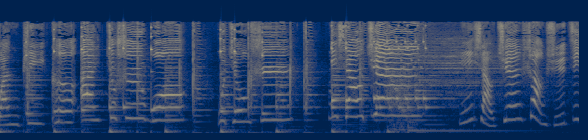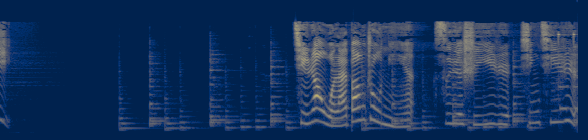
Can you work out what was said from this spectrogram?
顽皮可爱就是我，我就是米小圈。米小圈上学记，请让我来帮助你。四月十一日，星期日。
